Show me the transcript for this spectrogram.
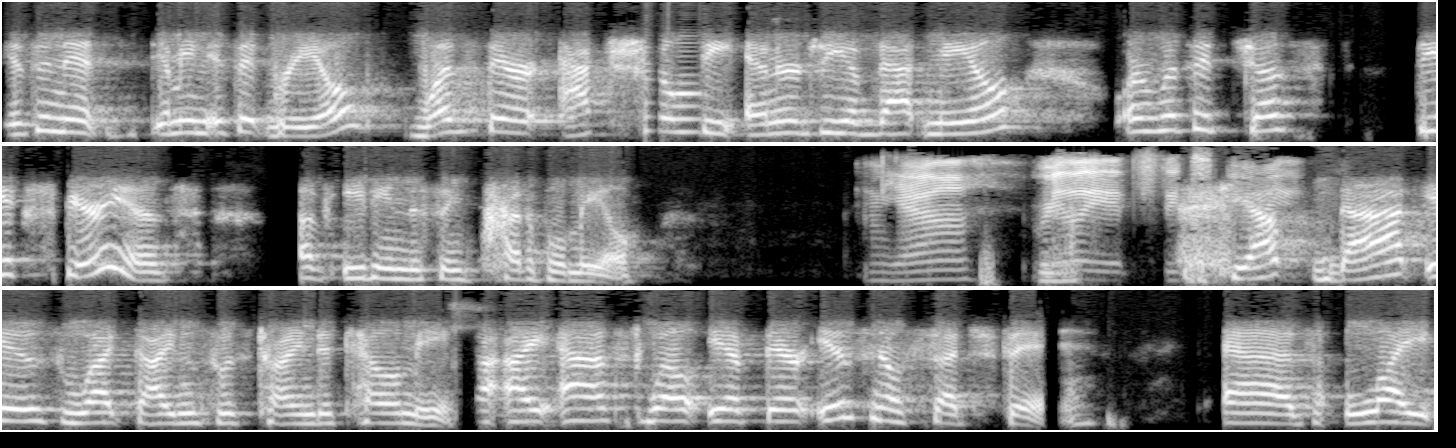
isn't it, I mean, is it real? Was there actually the energy of that meal? Or was it just the experience of eating this incredible meal? Yeah, really, it's the Yep, that is what guidance was trying to tell me. I asked, well, if there is no such thing as light,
